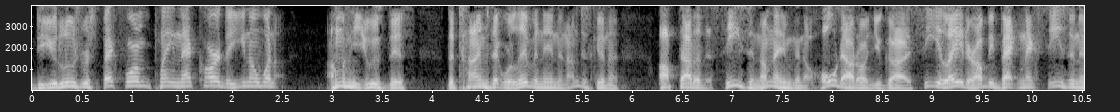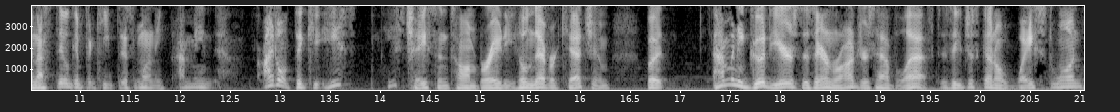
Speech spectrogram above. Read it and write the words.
do you lose respect for him playing that card? Do you know what? I'm going to use this the times that we're living in, and I'm just going to opt out of the season. I'm not even going to hold out on you guys. See you later. I'll be back next season, and I still get to keep this money. I mean, I don't think he, he's he's chasing Tom Brady. He'll never catch him. But how many good years does Aaron Rodgers have left? Is he just going to waste one?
